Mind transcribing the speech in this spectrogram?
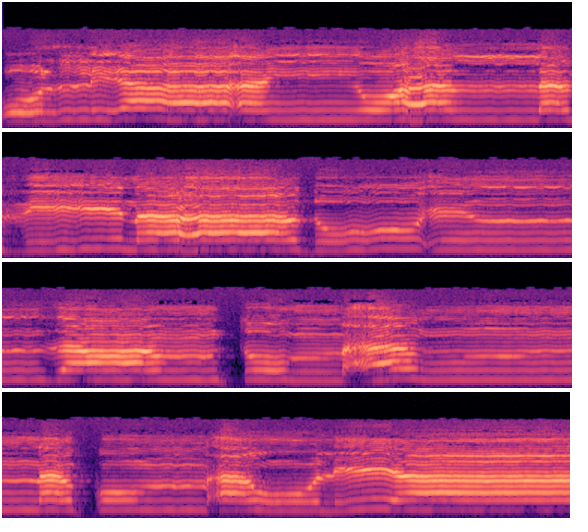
قل يا أيها الذين هادوا إن زعمتم أنكم أولياء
